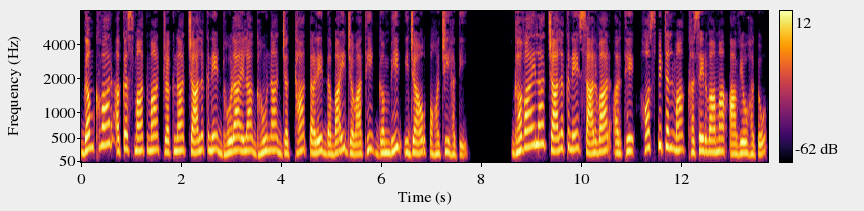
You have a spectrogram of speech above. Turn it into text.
ગમખ્વાર અકસ્માતમાં ટ્રકના ચાલકને ઢોળાયેલા ઘઉંના જથ્થા તળે દબાઈ જવાથી ગંભીર ઇજાઓ પહોંચી હતી. ઘવાયેલા ચાલકને સારવાર અર્થે હોસ્પિટલમાં ખસેડવામાં આવ્યો હતો,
